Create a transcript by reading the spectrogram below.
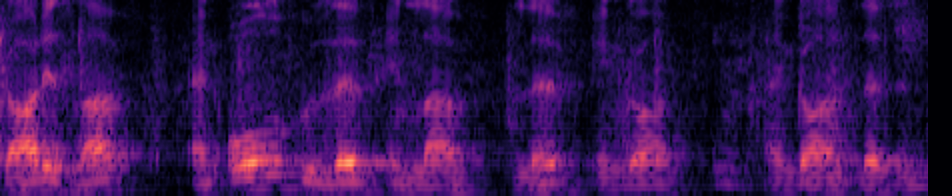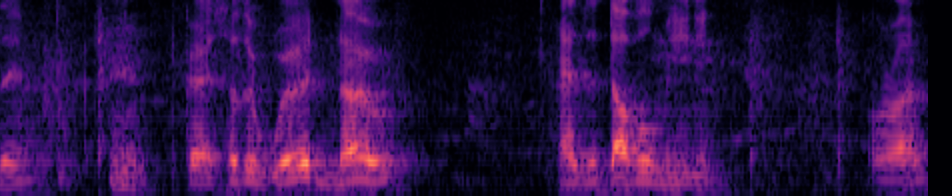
God is love, and all who live in love live in God, and God lives in them. okay, so the word know has a double meaning. Alright?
